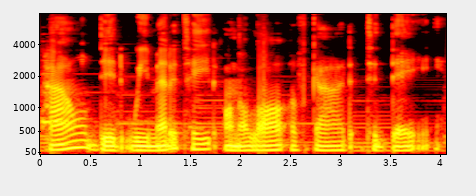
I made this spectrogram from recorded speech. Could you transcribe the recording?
How did we meditate on the law of God today?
